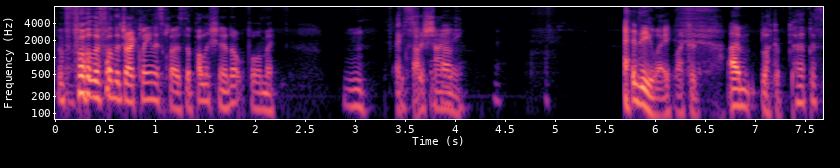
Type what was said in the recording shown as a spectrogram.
before, the, before the dry cleaners close, they're polishing it up for me. Mm, extra Extra shiny. Anyway, Like a um, like a purpose.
